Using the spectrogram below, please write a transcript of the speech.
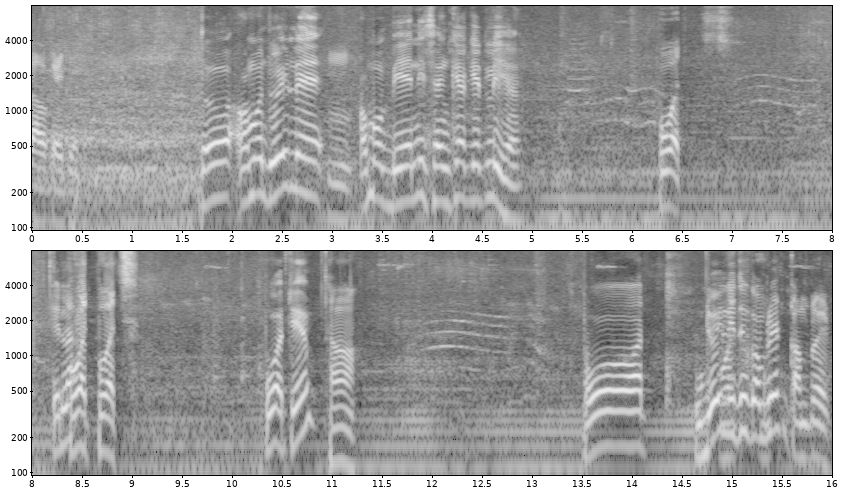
લાવો કહી દો તો આમાં જોઈ લે હમ. બે બેની સંખ્યા કેટલી છે પોચ. કેટલા? પોચ પોચ. પોચ એમ? હા. પોચ. જોઈ લીધું કમ્પ્લીટ કમ્પ્લીટ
